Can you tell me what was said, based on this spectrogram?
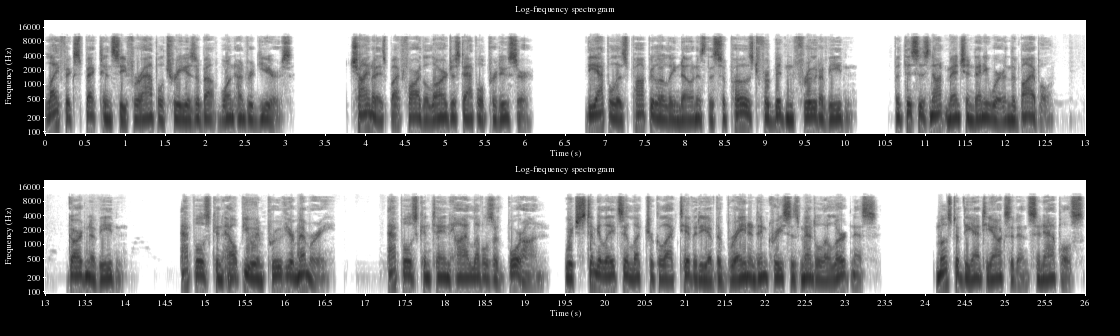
Life expectancy for apple tree is about 100 years. China is by far the largest apple producer. The apple is popularly known as the supposed forbidden fruit of Eden. But this is not mentioned anywhere in the Bible. Garden of Eden. Apples can help you improve your memory. Apples contain high levels of boron, which stimulates electrical activity of the brain and increases mental alertness. Most of the antioxidants in apples,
